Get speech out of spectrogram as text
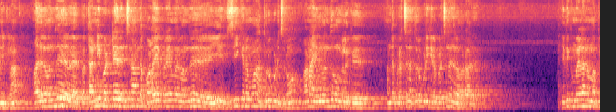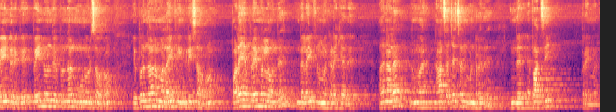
பண்ணிக்கலாம். அதில் வந்து இப்போ தண்ணி பட்டுட்டே இருந்துச்சுன்னா அந்த பழைய ப்ரைமர் வந்து ஈ- சீக்கிரமாக துருப்பிடிச்சிரும். ஆனால் இது வந்து உங்களுக்கு அந்த பிரச்சனை துருப்பிடிக்கிற பிரச்சனை இதில் வராது. இதுக்கு மேலே நம்ம பெயிண்ட் இருக்குது பெயிண்ட் வந்து எப்படி இருந்தாலும் மூணு வருஷம் வரும். எப்படி இருந்தாலும் நம்ம லைஃப் இன்க்ரீஸ் ஆகும். பழைய ப்ரைமரில் வந்து இந்த லைஃப் நமக்கு கிடைக்காது. அதனால் நம்ம நான் சஜஷன் பண்ணுறது இந்த எஃபாக்சி ப்ரைமர்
